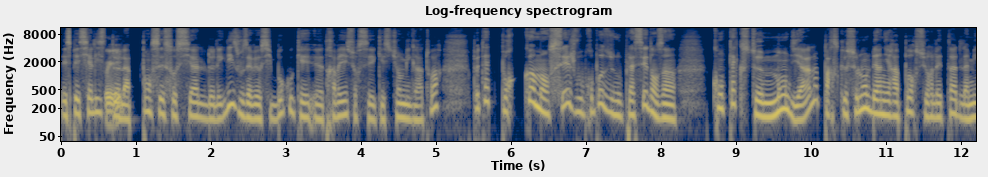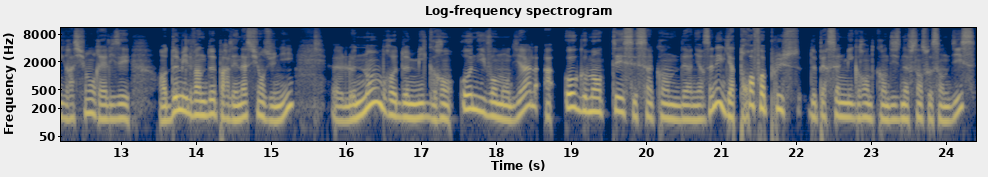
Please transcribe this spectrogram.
et spécialiste Oui. de la pensée sociale de l'Église. Vous avez aussi beaucoup euh, travaillé sur ces questions migratoires. Peut-être pour commencer, je vous propose de nous placer dans un contexte mondial, parce que selon le dernier rapport sur l'état de la migration réalisé en 2022 par les Nations Unies, euh, le nombre de migrants au niveau mondial a augmenté ces 50 dernières années. Il y a trois fois plus de personnes migrantes qu'en 1970,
